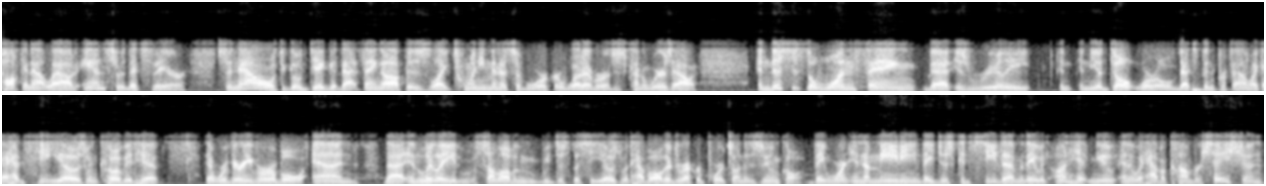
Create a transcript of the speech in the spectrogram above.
talking out loud answer that's there. So now to go dig that thing up is like 20 minutes of work or whatever, it just kind of wears out. And this is the one thing that is really in, in the adult world that's been profound. Like I had CEOs when COVID hit that were very verbal and that, and literally some of them, we just the CEOs would have all their direct reports on a Zoom call. They weren't in a meeting; they just could see them. and They would unhit mute and they would have a conversation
